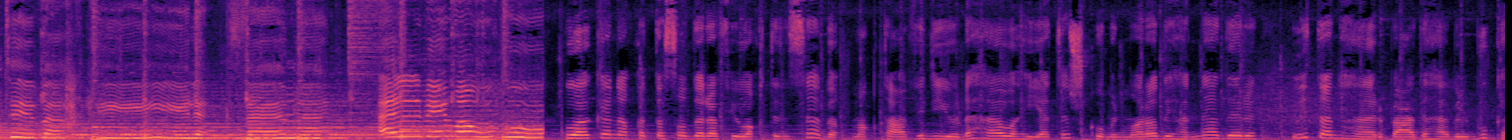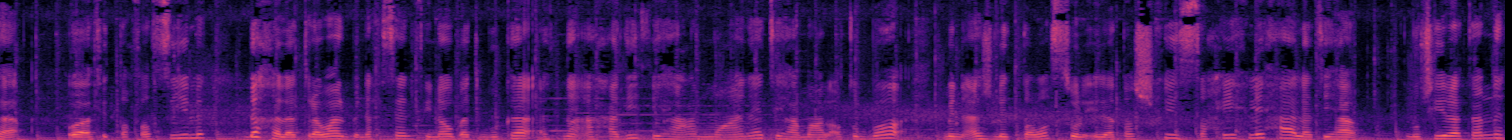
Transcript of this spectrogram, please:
كنت بحكي لك زمان. قلبي موجود. وكان قد تصدر في وقت سابق مقطع فيديو لها وهي تشكو من مرضها النادر لتنهار بعدها بالبكاء. وفي التفاصيل دخلت روان بن حسين في نوبة بكاء أثناء حديثها عن معاناتها مع الأطباء من أجل التوصل إلى تشخيص صحيح لحالتها مشيرة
